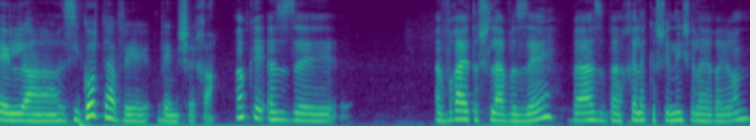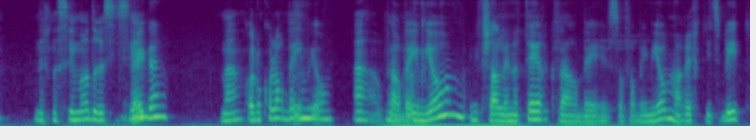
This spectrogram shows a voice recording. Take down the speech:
אל הזיגוטה והמשכה. אוקיי, okay, אז uh, עברה את השלב הזה, ואז בחלק השני של ההיריון נכנסים עוד רסיסים? רגע. מה? קודם כל 40 יום. אה, 40 אוקיי. יום, אפשר לנטר כבר בסוף 40 יום, מערכת עצבית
